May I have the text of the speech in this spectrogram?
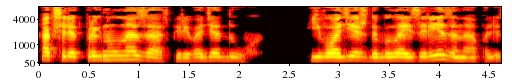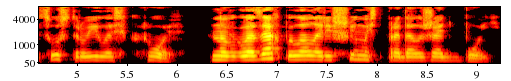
Аксель отпрыгнул назад, переводя дух. Его одежда была изрезана, а по лицу струилась кровь, но в глазах пылала решимость продолжать бой.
